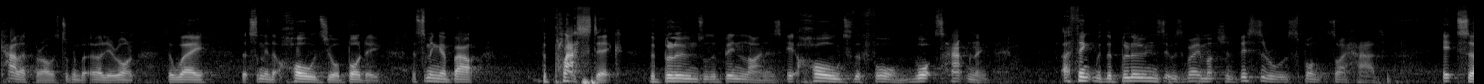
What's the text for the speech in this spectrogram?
caliper I was talking about earlier on, the way that something that holds your body. There's something about the plastic, the balloons or the bin liners. It holds the form. What's happening? I think with the balloons, it was very much a visceral response I had. It's a,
